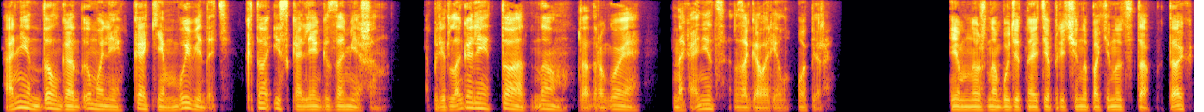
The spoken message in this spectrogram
Они долго думали, как им выведать, кто из коллег замешан. Предлагали то одно, то другое. Наконец заговорил опер. Им нужно будет найти причину покинуть стаб, так?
